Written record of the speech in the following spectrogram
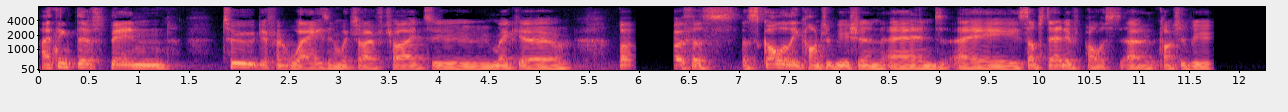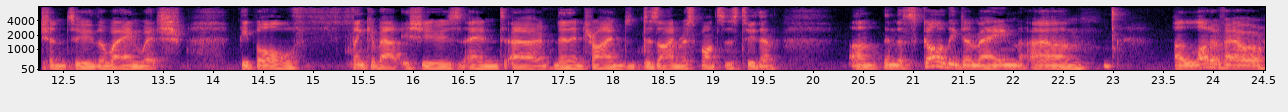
I think there's been two different ways in which I've tried to make a both a, a scholarly contribution and a substantive policy, uh, contribution to the way in which people think about issues and uh, then try and design responses to them. Um, in the scholarly domain, um, a lot of our,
